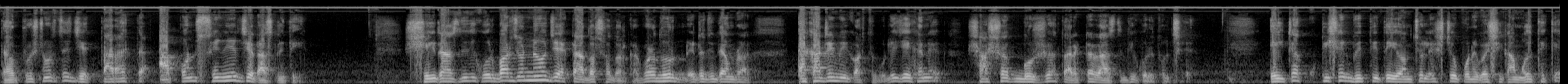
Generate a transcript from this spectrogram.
তাহলে প্রশ্ন হচ্ছে যে তারা একটা আপন শ্রেণির যে রাজনীতি, সেই রাজনীতি করবার জন্যও যে একটা আদর্শ দরকার। বড় ধরুন, এটা যদি আমরা একাডেমিক অর্থে বলি যে এখানে শাসক বর্ষীয় তার একটা রাজনীতি করে তুলছে। এইটা কিসের ভিত্তিতে এই অঞ্চলে এসছে উপনিবেশিক আমল থেকে,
